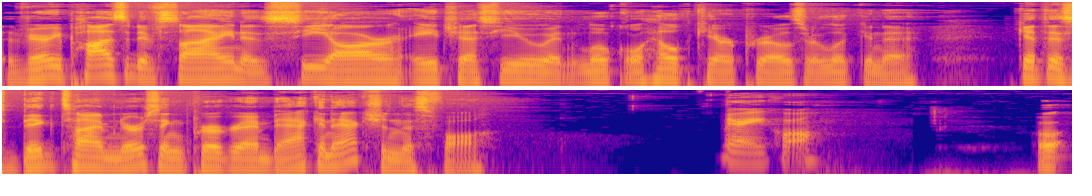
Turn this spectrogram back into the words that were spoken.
A very positive sign as CR, HSU, and local healthcare pros are looking to get this big time nursing program back in action this fall. Very cool. Well,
